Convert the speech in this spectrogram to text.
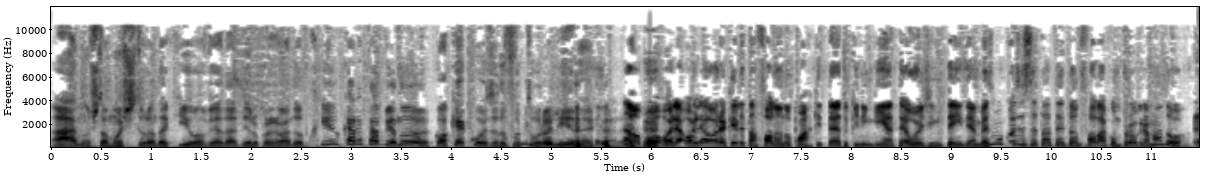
Ah, não está mostrando aqui o verdadeiro programador, porque o cara tá vendo qualquer coisa do futuro ali, né, cara? Não, pô, olha, olha a hora que ele tá falando com o arquiteto que ninguém até hoje entende. É a mesma coisa que você tá tentando falar com o programador.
